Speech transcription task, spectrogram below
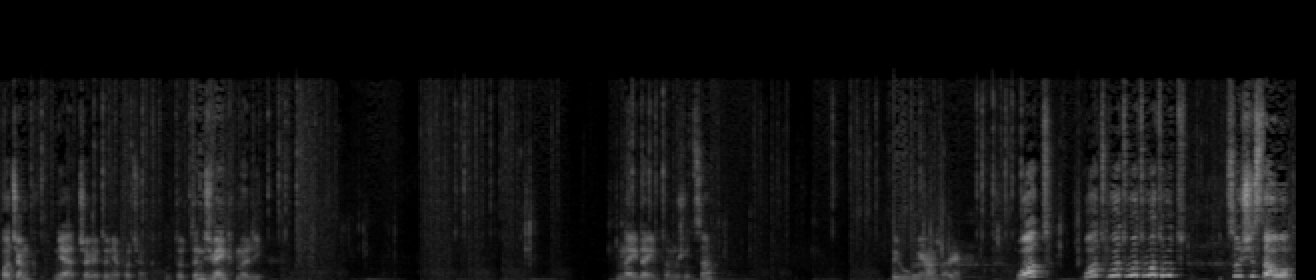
Pociąg? Nie, czekaj, to nie pociąg. To ten dźwięk myli. Nejda im tam rzucę. Uważaj. kulek. What? What, what, what, what, what? Co się stało?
